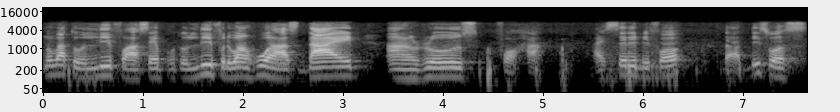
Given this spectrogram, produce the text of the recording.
Not to live for herself, but to live for the one who has died and rose for her. I said it before that this was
